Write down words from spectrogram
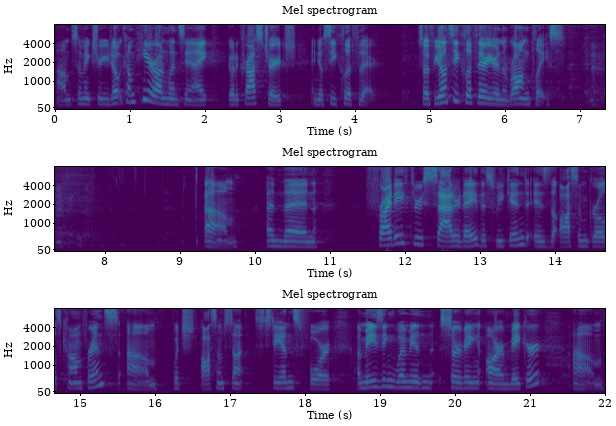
um, so make sure you don't come here on Wednesday night. Go to Cross Church, and you'll see Cliff there. So if you don't see Cliff there, you're in the wrong place. Um, and then Friday through Saturday this weekend is the Awesome Girls Conference, um, which awesome st- stands for Amazing Women Serving Our Maker. Um,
